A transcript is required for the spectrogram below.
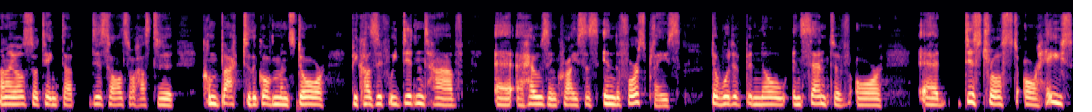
And I also think that this also has to come back to the government's door because if we didn't have a, a housing crisis in the first place, there would have been no incentive or uh, distrust or hate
